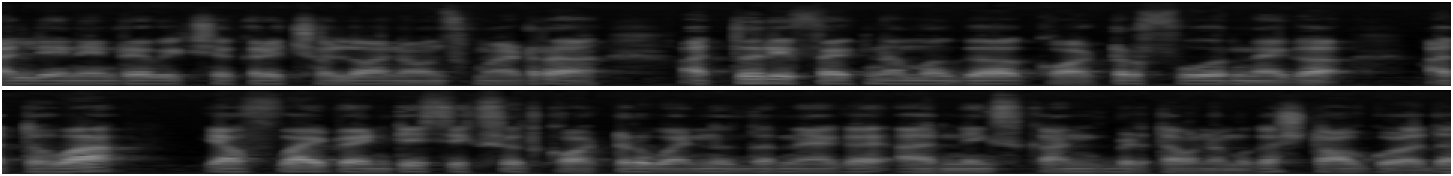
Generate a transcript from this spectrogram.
ಅಲ್ಲಿ ಏನೇನರ ವೀಕ್ಷಕರೇ ಚಲೋ ಅನೌನ್ಸ್ ಮಾಡ್ರೆ ಅದ್ರ ಇಫೆಕ್ಟ್ ನಮಗೆ ಕ್ವಾರ್ಟರ್ ಫೋರ್ನಾಗ ಅಥವಾ F Y twenty six quarter one ಅದ್ರನ್ಯಾಗ ಅರ್ನಿಂಗ್ಸ್ ಕಂಡು ಬಿಡ್ತಾವೆ ನಮಗೆ ಸ್ಟಾಕ್ಗಳದ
